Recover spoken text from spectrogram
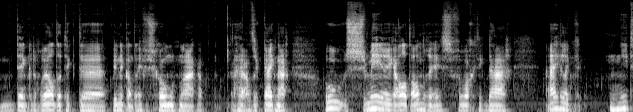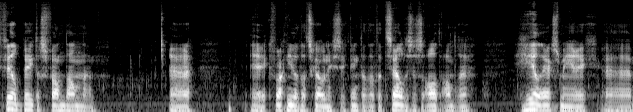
ik denk nog wel dat ik de binnenkant even schoon moet maken. Uh, als ik kijk naar hoe smerig al het andere is, verwacht ik daar eigenlijk niet veel beters van dan... ik verwacht niet dat dat schoon is. Ik denk dat dat hetzelfde is als al het andere. Heel erg smerig. Ehm,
